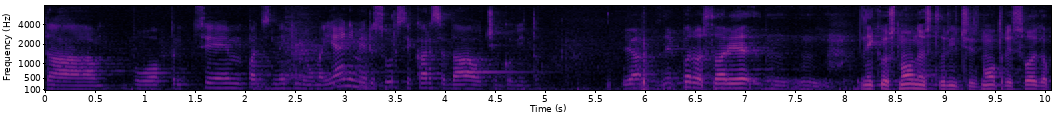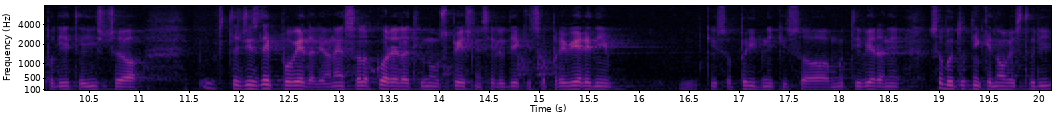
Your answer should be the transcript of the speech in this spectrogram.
da bo predvsem pač z nekimi omejenimi resursi, kar se da učinkovito. Ja, zdaj prva stvar je neke osnovne stvari, če znotraj svojega podjetja iščejo, ste že zdaj povedali, ne, so lahko relativno uspešni, se ljudje, ki so preverjeni, ki so pridni, ki so motivirani, se bodo tudi neke nove stvari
